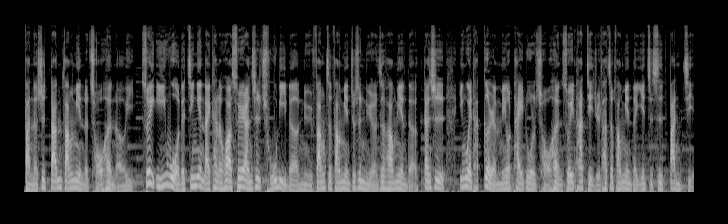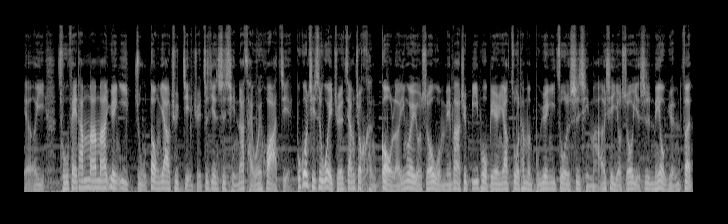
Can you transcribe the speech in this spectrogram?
反而是单方面的仇恨而已。所以以我的经验来看的话，虽然是处理了女方这方面，就是女儿这方面的，但是因为他个人没有太多的仇恨，所以他解决他这方面的也只是半解而已。除非他妈妈愿意主动要去解决这件事事情，那才会化解。不过其实我也觉得这样就很够了，因为有时候我们没办法去逼迫别人要做他们不愿意做的事情嘛，而且有时候也是没有缘分。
